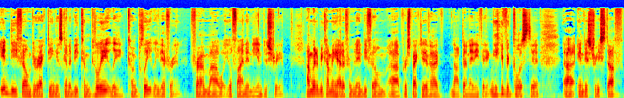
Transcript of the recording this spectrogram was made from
indie film directing is going to be completely, completely different from uh, what you'll find in the industry. I'm going to be coming at it from an indie film uh, perspective. I've not done anything even close to uh, industry stuff,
